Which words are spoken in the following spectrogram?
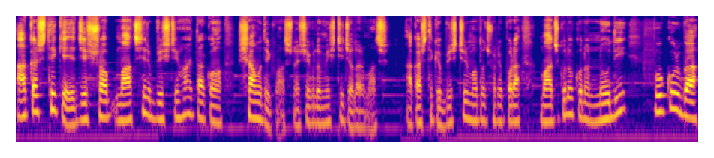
আকাশ থেকে যে সব মাছের বৃষ্টি হয় তা কোনো সামুদ্রিক মাছ নয়, সেগুলো মিষ্টি জলের মাছ। আকাশ থেকে বৃষ্টির মতো ঝরে পড়া মাছগুলো কোনো নদী, পুকুর বা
